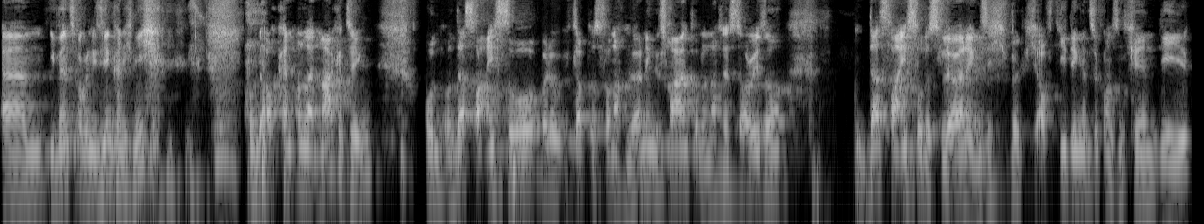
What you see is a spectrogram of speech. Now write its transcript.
Ähm, Events organisieren kann ich nicht und auch kein Online-Marketing. Und, und das war eigentlich so, weil du, ich glaube, du hast vorhin nach dem Learning gefragt oder nach der Story so. Das war eigentlich so das Learning, sich wirklich auf die Dinge zu konzentrieren, die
